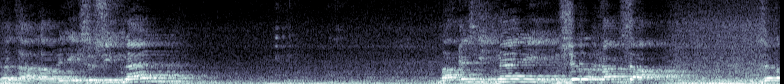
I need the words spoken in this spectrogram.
ثلاثة عطاوني إكس أس اثنان. ناقص اثنان جذر خمسة. جذر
